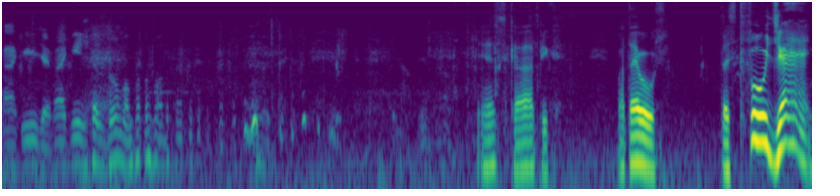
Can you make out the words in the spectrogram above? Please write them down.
Tak idzie, tak idzie z dumą po tą wodę. Jest karpik. Mateusz, to jest twój dzień.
